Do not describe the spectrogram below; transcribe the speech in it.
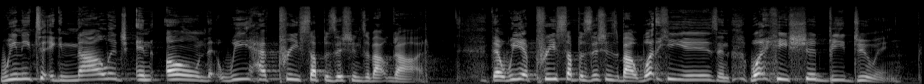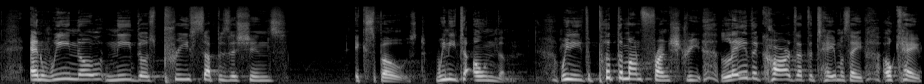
we need to acknowledge and own that we have presuppositions about God, that we have presuppositions about what He is and what He should be doing. And we know, need those presuppositions exposed. We need to own them. We need to put them on Front Street, lay the cards at the table, and say, okay,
